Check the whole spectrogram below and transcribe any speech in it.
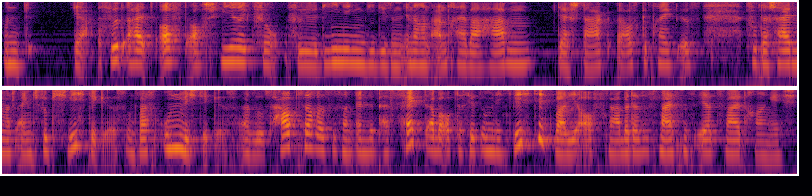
Und ja, es wird halt oft auch schwierig für, für diejenigen, die diesen inneren Antreiber haben, der stark ausgeprägt ist, zu unterscheiden, was eigentlich wirklich wichtig ist und was unwichtig ist. Also das Hauptsache es ist am Ende perfekt, aber ob das jetzt unbedingt wichtig war, die Aufgabe, das ist meistens eher zweitrangig.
